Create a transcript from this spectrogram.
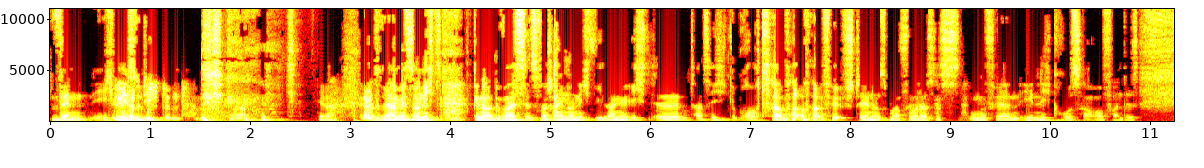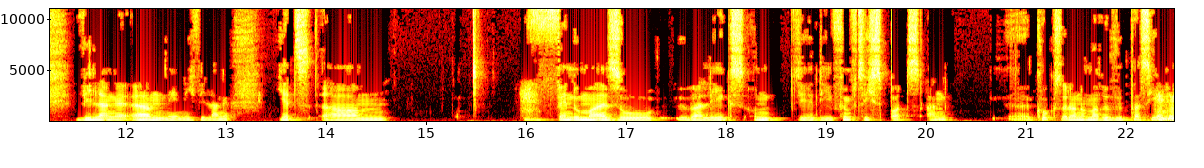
Wenn ich mir stimmt, so die. Stimmt. Ja. Ja, also wir haben jetzt noch nicht, genau, du weißt jetzt wahrscheinlich noch nicht, wie lange ich äh, tatsächlich gebraucht habe, aber wir stellen uns mal vor, dass es ungefähr ein ähnlich großer Aufwand ist. Wie lange, ähm, nee, nicht wie lange. Jetzt, ähm, wenn du mal so überlegst und dir die 50 Spots anguckst oder nochmal Revue passieren mhm.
